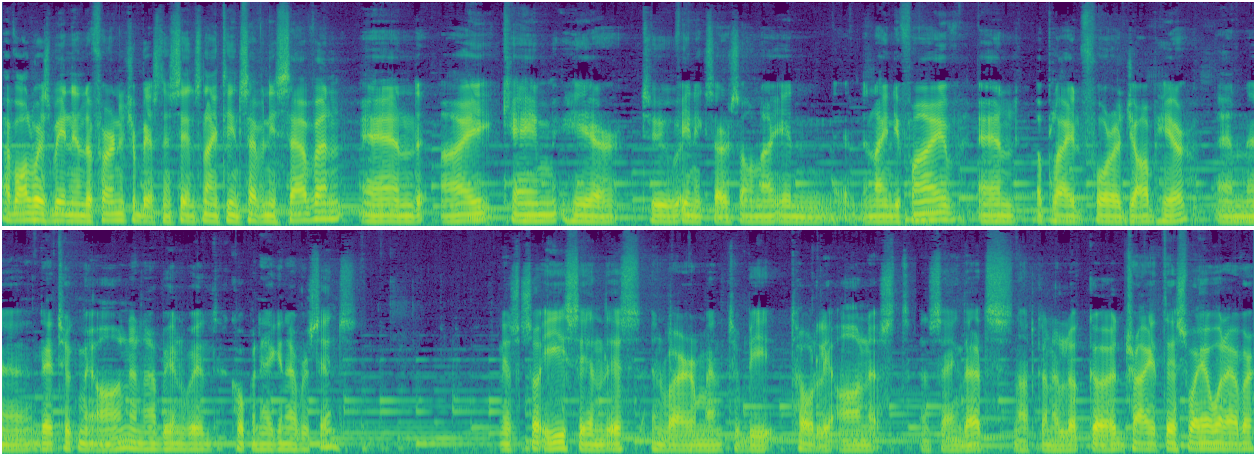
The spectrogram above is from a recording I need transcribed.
have always been in the furniture business since 1977, and I came here to Phoenix, Arizona in 95 and applied for a job here. And uh, they took me on, and I've been with Copenhagen ever since. It's so easy in this environment to be totally honest and saying that's not going to look good, try it this way or whatever.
